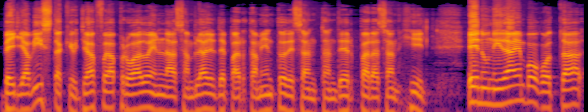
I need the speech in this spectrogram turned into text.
Bellavista, que ya fue aprobado en la Asamblea del Departamento de Santander para San Gil. En unidad en Bogotá,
